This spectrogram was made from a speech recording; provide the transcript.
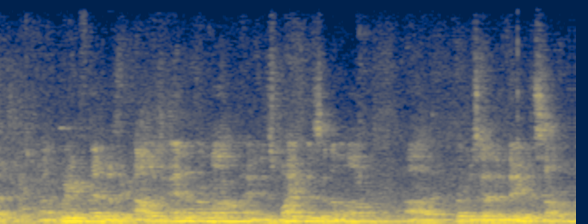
uh, a great friend of the college and an alum, and his wife is an alum, uh, Representative David Sullivan.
